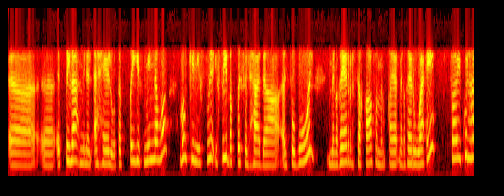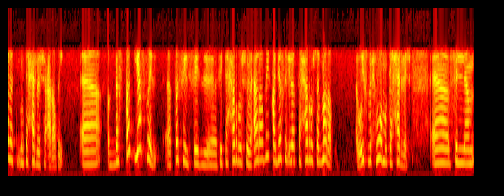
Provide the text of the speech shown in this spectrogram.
آه، آه، اطلاع من الأهل وتثقيف منهم ممكن يصيب الطفل هذا الفضول من غير ثقافة من من غير وعي فيكون هذا متحرش عرضي بس قد يصل طفل في في تحرشه العرضي قد يصل إلى التحرش المرضي. ويصبح هو متحرش. آه، في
